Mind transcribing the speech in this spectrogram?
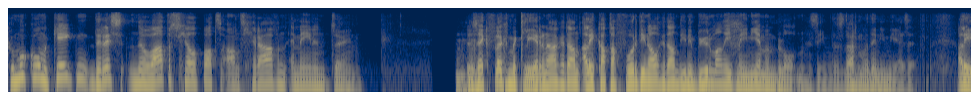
je moet komen kijken, er is een waterschelpad aan het graven in mijn tuin. Dus ik vlug mijn kleren aangedaan. Allee, ik had dat voordien al gedaan. Die buurman heeft mij niet in mijn bloten gezien. Dus daar moet je niet mee zitten. Allee,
